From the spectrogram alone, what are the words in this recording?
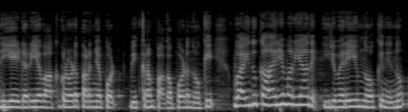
ദിയ ഇടറിയ വാക്കുകളോടെ പറഞ്ഞപ്പോൾ വിക്രം പകപ്പോടെ നോക്കി. വൈദു കാര്യമറിയാതെ ഇരുവരെയും നോക്കി നിന്നു.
